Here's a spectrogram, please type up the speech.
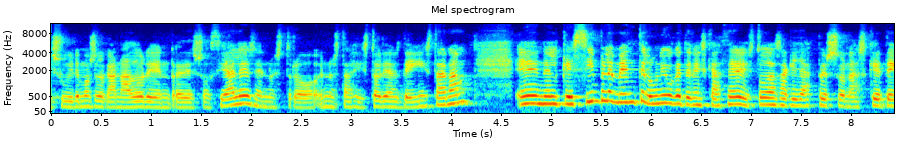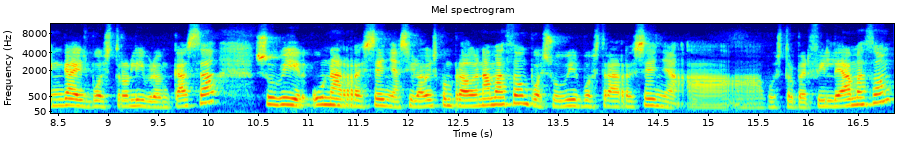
subiremos el ganador en redes sociales, en, nuestro, en nuestras historias de Instagram, en el que simplemente lo único que tenéis que hacer es todas aquellas personas que tengáis vuestro libro en casa, subir una reseña, si lo habéis comprado en Amazon, pues subir vuestra reseña a vuestro perfil de Amazon.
